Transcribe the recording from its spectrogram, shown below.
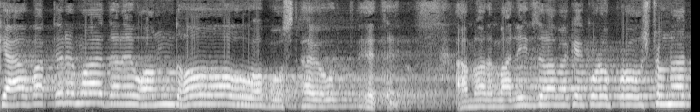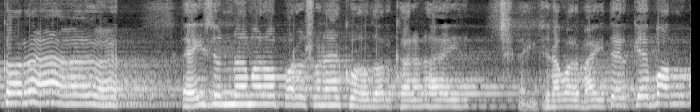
কেয়ামতের ময়দানে অন্ধ অবস্থায় উঠতে আমার মালিক যেন আমাকে কোনো প্রশ্ন না করে। এই জন্য আমার পড়াশোনার কোনো দরকার নাই। এই জন্য আমার ভাইদেরকে বলব,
